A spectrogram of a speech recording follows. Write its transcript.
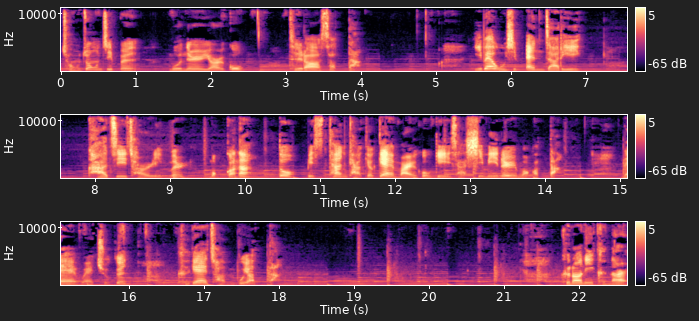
종종 집을 문을 열고 들어섰다. 250엔짜리 가지 절임을 먹거나 또 비슷한 가격의 말고기 사시미를 먹었다. 내 외축은 그게 전부였다. 그러니 그날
